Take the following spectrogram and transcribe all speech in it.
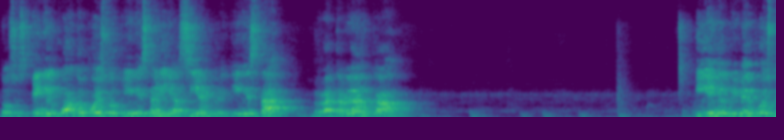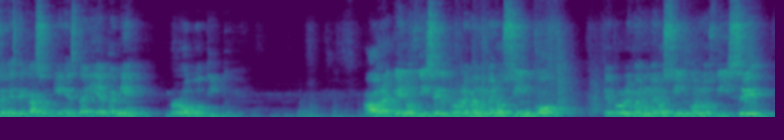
Entonces, en el cuarto puesto, ¿quién estaría? Siempre. ¿Quién está? Rata Blanca. Y en el primer puesto, en este caso, ¿quién estaría también? Robotito. Ahora, ¿qué nos dice el problema número 5? El problema número 5 nos dice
